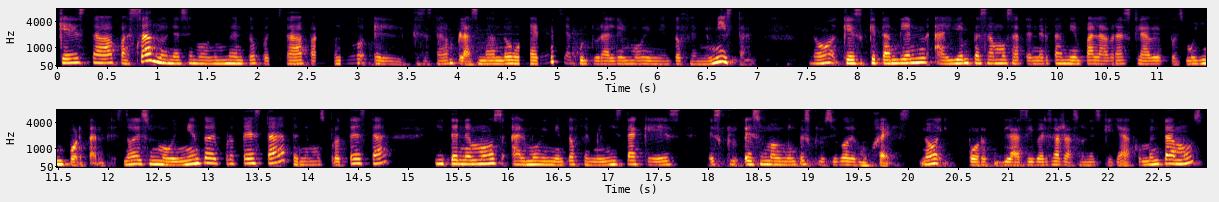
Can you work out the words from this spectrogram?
¿qué estaba pasando en ese monumento? Pues estaba pasando el que se estaban plasmando una herencia cultural de un movimiento feminista, ¿no? Que es que también ahí empezamos a tener también palabras clave pues muy importantes, ¿no? Es un movimiento de protesta, tenemos protesta y tenemos al movimiento feminista que es, es, un movimiento exclusivo de mujeres, ¿no? Por las diversas razones que ya comentamos,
